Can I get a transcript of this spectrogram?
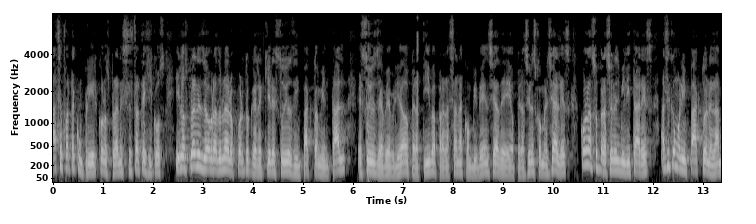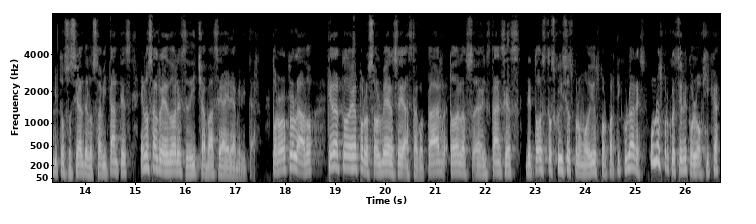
Hace falta cumplir con los planes estratégicos y los planes de obra de un aeropuerto que requiere estudios de impacto ambiental, estudios de viabilidad operativa para la sana convivencia de operaciones comerciales con las operaciones militares, así como el impacto en el ámbito social de los habitantes en los alrededores de dicha base aérea militar. Por otro lado, Queda todavía por resolverse hasta agotar todas las eh, instancias de todos estos juicios promovidos por particulares, unos por cuestión ecológica,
